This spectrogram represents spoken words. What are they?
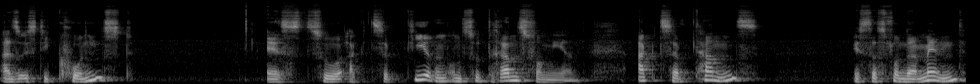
Also ist die Kunst, es zu akzeptieren und zu transformieren. Akzeptanz ist das Fundament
